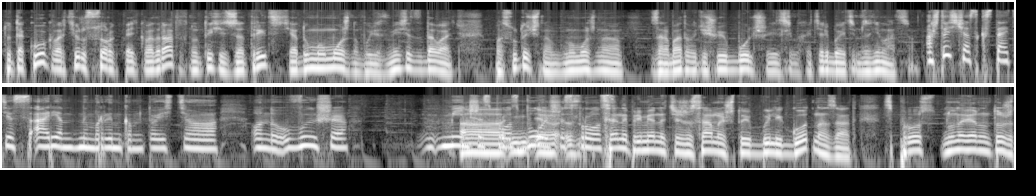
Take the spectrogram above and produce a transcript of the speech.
то такую квартиру 45 квадратов, ну тысяч за 30, я думаю, можно будет в месяц сдавать. Посуточно, ну можно зарабатывать еще и больше, если вы хотели бы этим заниматься. А что сейчас, кстати, с арендным рынком? То есть э, он выше, меньше а, спрос, больше э, спрос. Цены примерно те же самые, что и были год назад. Спрос, ну, наверное, тоже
